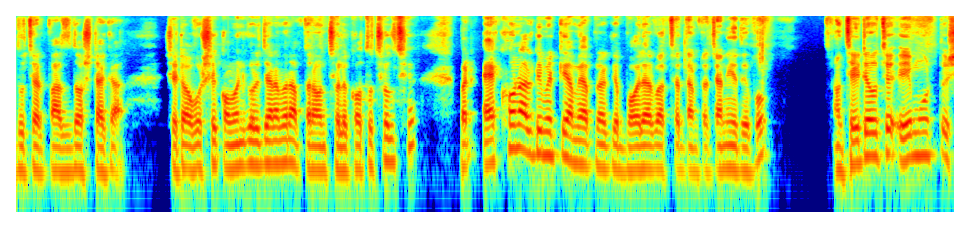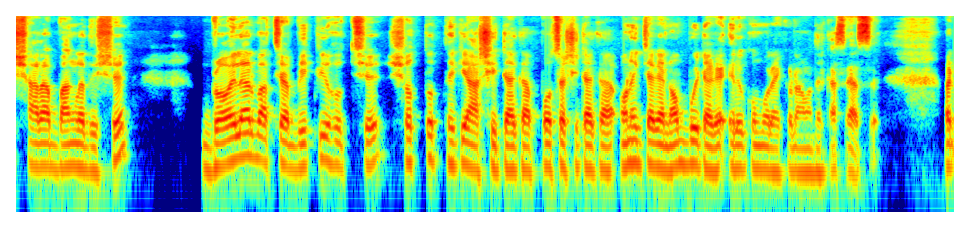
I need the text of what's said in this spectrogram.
দু, চার, পাঁচ, দশ টাকা। সেটা অবশ্যই কমেন্ট করে জানাবেন, আপনার অঞ্চলে কত চলছে। বাট এখন আলটিমেটলি আমি আপনাকে ব্রয়লার বাচ্চার দামটা জানিয়ে দেব। যেটা হচ্ছে এই মুহূর্তে সারা বাংলাদেশে ব্রয়লার বাচ্চা বিক্রি হচ্ছে সত্তর থেকে আশি টাকা, পঁচাশি টাকা, অনেক জায়গায় নব্বই টাকা এরকমও রেকর্ড আমাদের কাছে আছে। বাট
